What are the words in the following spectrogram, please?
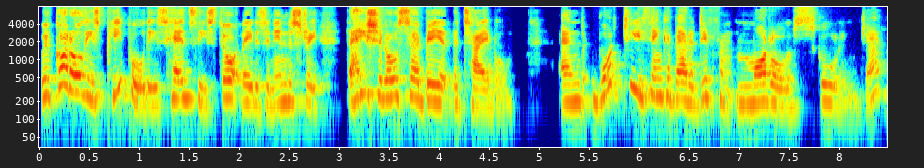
We've got all these people, these heads, these thought leaders in industry. They should also be at the table. And what do you think about a different model of schooling, Jack?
